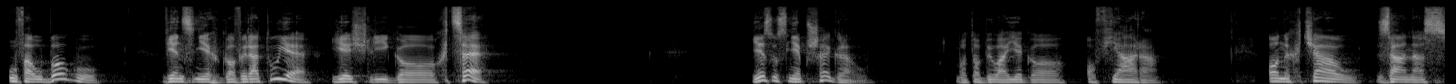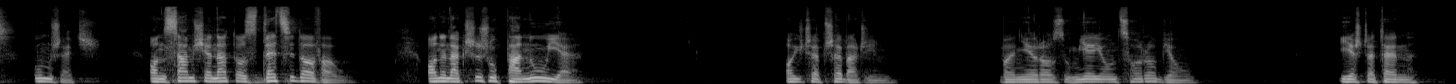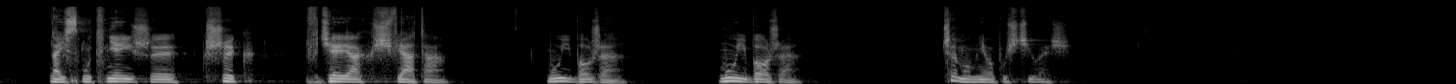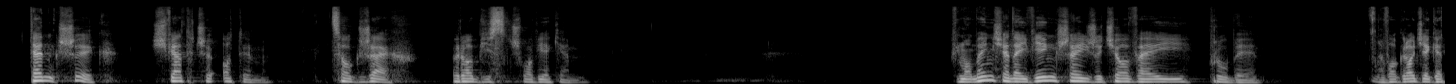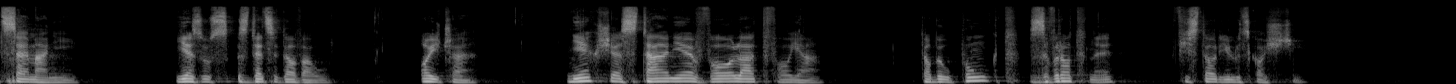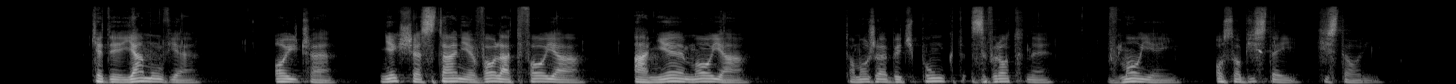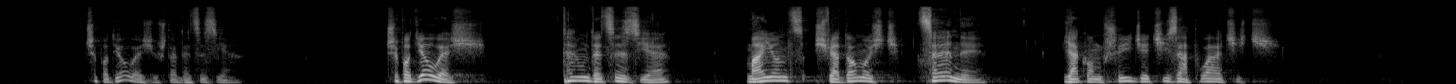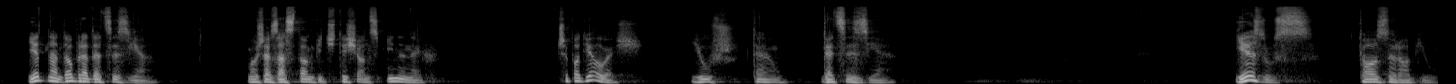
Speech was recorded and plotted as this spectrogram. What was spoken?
Ufał Bogu, więc niech go wyratuje, jeśli go chce. Jezus nie przegrał, bo to była jego ofiara. On chciał za nas umrzeć. On sam się na to zdecydował. On na krzyżu panuje. Ojcze, przebacz im, bo nie rozumieją, co robią. I jeszcze ten najsmutniejszy krzyk w dziejach świata. Mój Boże, mój Boże, czemu mnie opuściłeś? Ten krzyk świadczy o tym, co grzech robi z człowiekiem. W momencie największej życiowej próby w ogrodzie Getsemani Jezus zdecydował: Ojcze, niech się stanie wola Twoja. To był punkt zwrotny w historii ludzkości. Kiedy ja mówię, Ojcze, niech się stanie wola Twoja, a nie moja, to może być punkt zwrotny w mojej osobistej historii. Czy podjąłeś już tę decyzję? Czy podjąłeś tę decyzję, mając świadomość ceny, jaką przyjdzie ci zapłacić. Jedna dobra decyzja może zastąpić tysiąc innych. Czy podjąłeś już tę decyzję? Jezus to zrobił.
